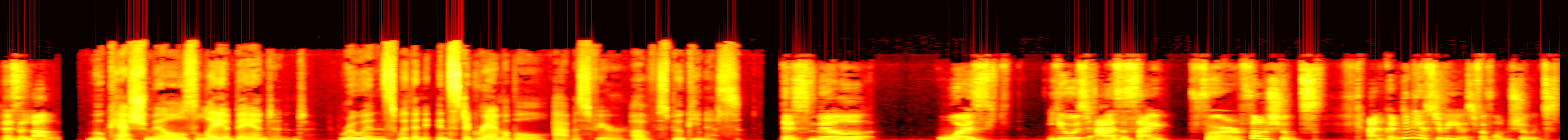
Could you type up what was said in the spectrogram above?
there's a lull. Mukesh Mills lay abandoned, ruins with an Instagrammable atmosphere of spookiness. This mill was used as a site for film shoots and continues to be used for film shoots.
